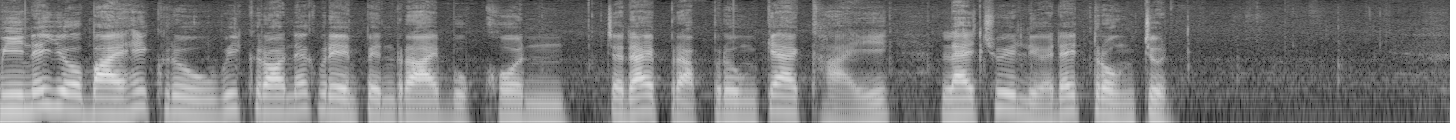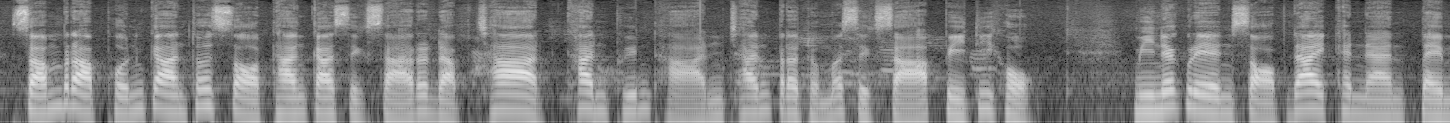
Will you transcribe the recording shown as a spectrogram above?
มีนโยบายให้ครูวิเคราะห์นักเรียนเป็นรายบุคคล จะได้ปรับปรุงแก้ไข และช่วยเหลือได้ตรงจุดสำหรับผลการทดสอบทางการศึกษาระดับชาติ ขั้นพื้นฐานชั้นประถมศึกษาปีที่ 6 มีนักเรียนสอบได้คะแนนเต็ม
